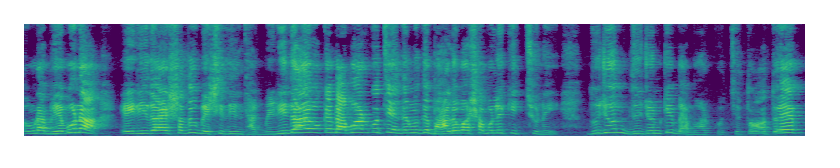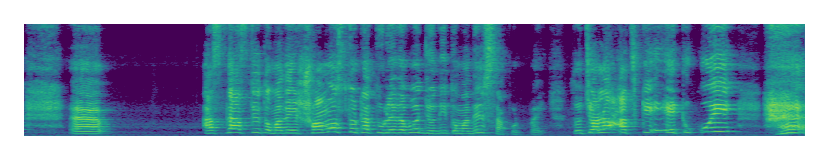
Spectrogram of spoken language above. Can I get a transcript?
তোমরা ভেবো না, এই হৃদয়ের সাথেও বেশি দিন থাকবে। হৃদয় ওকে ব্যবহার করছে, এদের মধ্যে ভালোবাসা বলে কিচ্ছু নেই। দুজন দুজনকে ব্যবহার করছে। তো অতএব আস্তে আস্তে তোমাদের সমস্তটা তুলে দেবো যদি তোমাদের সাপোর্ট পাই। তো চলো আজকে এটুকুই। হ্যাঁ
